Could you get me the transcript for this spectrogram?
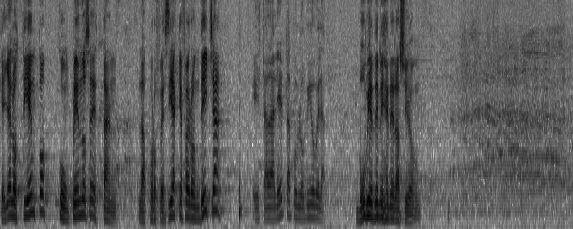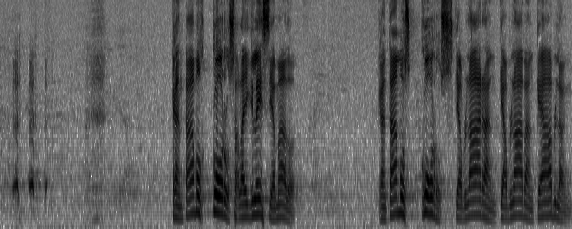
que ya los tiempos cumpliéndose están. Las profecías que fueron dichas. Estad alerta, pueblo mío, velá. Bubies de mi generación. Cantábamos coros a la iglesia, amado. Cantábamos coros que hablaran, que hablaban, que hablan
